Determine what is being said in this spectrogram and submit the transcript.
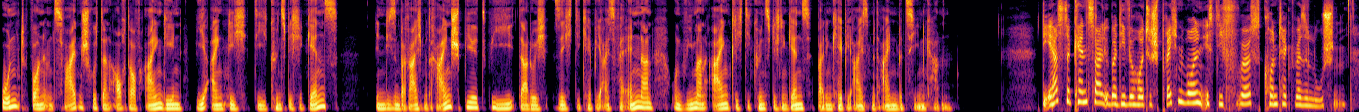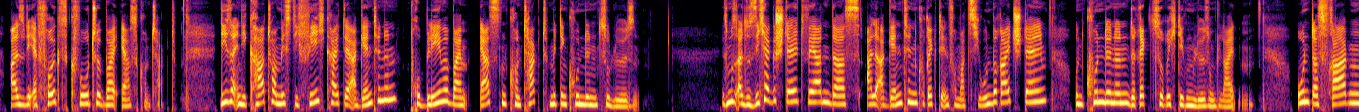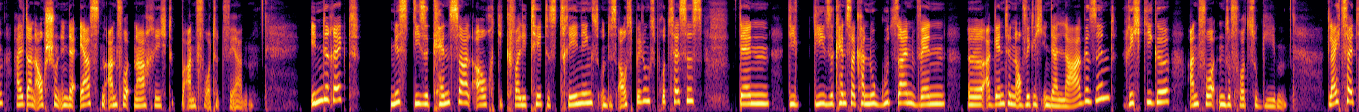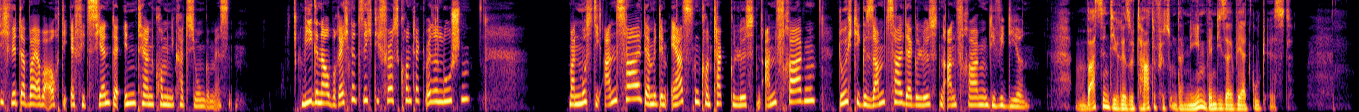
und wollen im zweiten Schritt dann auch darauf eingehen, wie eigentlich die künstliche Gens in diesen Bereich mit reinspielt, wie dadurch sich die KPIs verändern und wie man eigentlich die künstliche Gens bei den KPIs mit einbeziehen kann. Die erste Kennzahl, über die wir heute sprechen wollen, ist die First Contact Resolution, also die Erfolgsquote bei Erstkontakt. Dieser Indikator misst die Fähigkeit der Agentinnen, Probleme beim ersten Kontakt mit den Kunden zu lösen. Es muss also sichergestellt werden, dass alle Agentinnen korrekte Informationen bereitstellen und Kundinnen direkt zur richtigen Lösung leiten. Und dass Fragen halt dann auch schon in der ersten Antwortnachricht beantwortet werden. Indirekt misst diese Kennzahl auch die Qualität des Trainings und des Ausbildungsprozesses, denn die diese Kennzahl kann nur gut sein, wenn äh, Agentinnen auch wirklich in der Lage sind, richtige Antworten sofort zu geben. Gleichzeitig wird dabei aber auch die Effizienz der internen Kommunikation gemessen. Wie genau berechnet sich die First Contact Resolution? Man muss die Anzahl der mit dem ersten Kontakt gelösten Anfragen durch die Gesamtzahl der gelösten Anfragen dividieren. Was sind die Resultate fürs Unternehmen, wenn dieser Wert gut ist?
